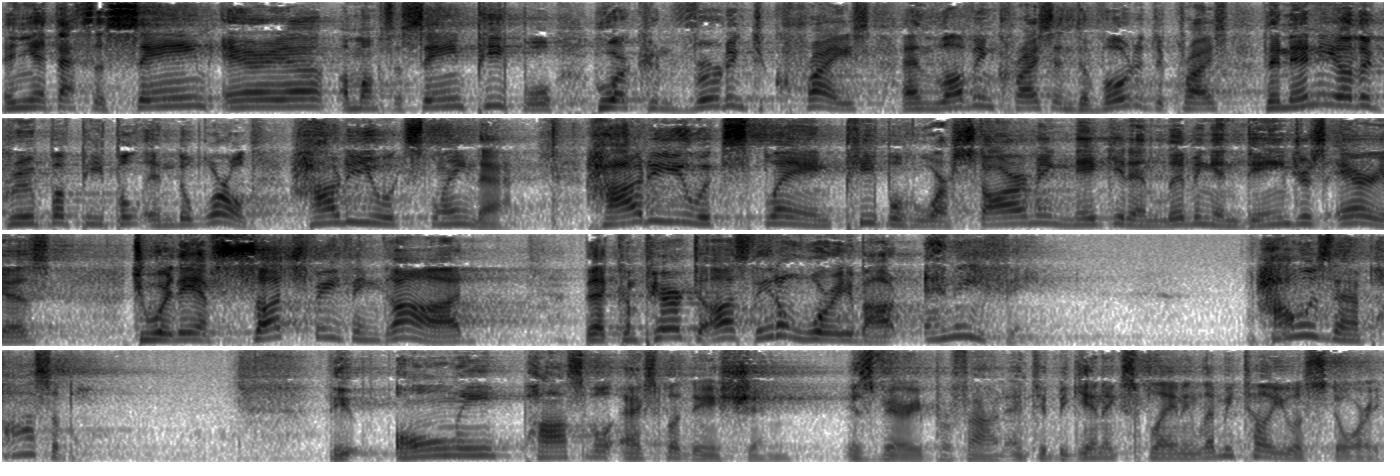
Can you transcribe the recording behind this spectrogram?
And yet, that's the same area amongst the same people who are converting to Christ and loving Christ and devoted to Christ than any other group of people in the world. How do you explain that? How do you explain people who are starving, naked, and living in dangerous areas to where they have such faith in God that compared to us, they don't worry about anything. How is that possible? The only possible explanation is very profound. And to begin explaining, let me tell you a story.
